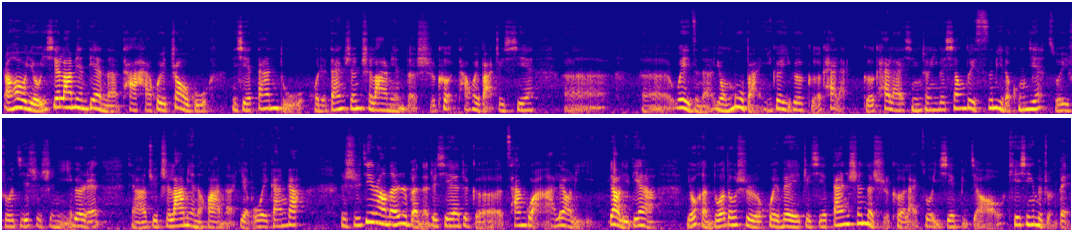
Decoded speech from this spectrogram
然后有一些拉面店呢，他还会照顾那些单独或者单身吃拉面的食客，他会把这些呃。呃，位子呢，用木板一个一个隔开来，隔开来形成一个相对私密的空间。所以说，即使是你一个人想要去吃拉面的话呢，也不会尴尬。实际上呢，日本的这些这个餐馆啊、料理料理店啊，有很多都是会为这些单身的食客来做一些比较贴心的准备。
